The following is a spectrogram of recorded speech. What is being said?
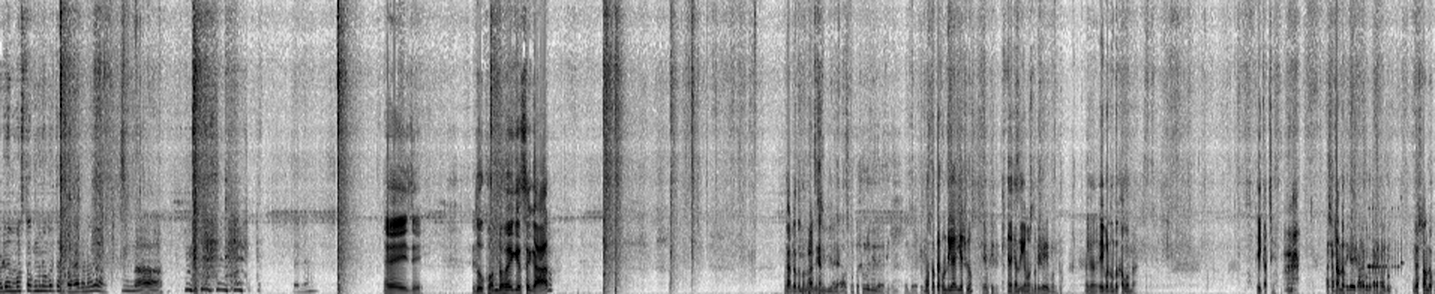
ওটা মস্তক মনে করতেছো এখন না না। এই যে দু খণ্ড হয়ে গেছে গার। গাটা তখন মস্তকটা কোন দিকে গিয়েছিল? এখান থেকে। মস্তক। এখান- এই পর্যন্ত খাব আমরা। ঠিক আছে। আচ্ছা টান দাও। গ্যাস টান দাও।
